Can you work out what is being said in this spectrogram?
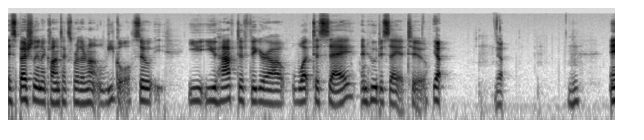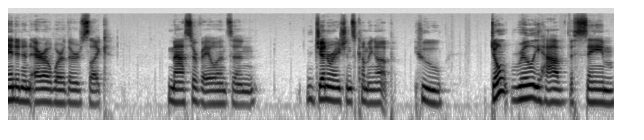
especially in a context where they're not legal. So you you have to figure out what to say and who to say it to. Yep. Mm-hmm. And in an era where there's like mass surveillance and generations coming up who don't really have the same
